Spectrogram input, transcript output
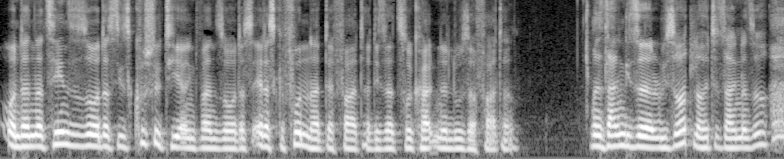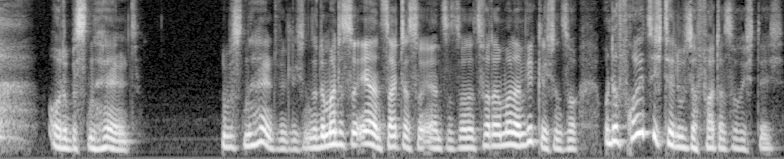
Und dann erzählen sie so, dass dieses Kuscheltier irgendwann so, dass er das gefunden hat, der Vater, dieser zurückhaltende Loser-Vater. Und dann sagen diese Resort-Leute, sagen dann so, oh, du bist ein Held. Du bist ein Held, wirklich. Und so, der meint das so ernst, sagt das so ernst und so. Und das war der Mann dann wirklich und so. Und da freut sich der Loser-Vater so richtig.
